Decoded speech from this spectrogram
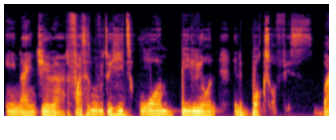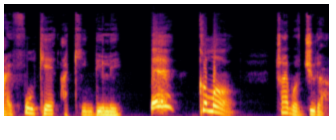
in Nigeria, the fastest movie to hit 1 billion in the box office by Funke Akindele. Man, come on. Tribe of Judah.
